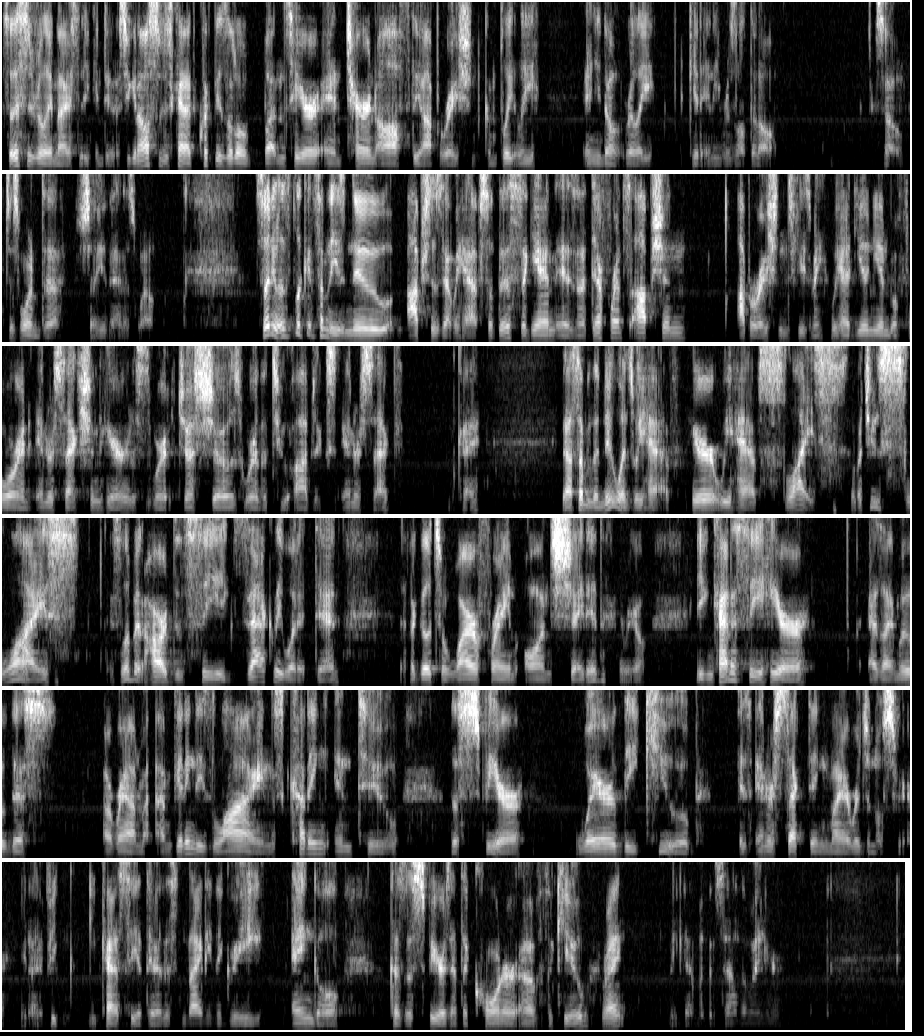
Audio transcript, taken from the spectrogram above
So this is really nice that you can do this. You can also just kind of click these little buttons here and turn off the operation completely, and you don't really get any result at all. So just wanted to show you that as well. So anyway, let's look at some of these new options that we have. So this again is a difference option, operation, excuse me. We had union before and intersection here. This is where it just shows where the two objects intersect. Okay. Now some of the new ones we have. Here we have slice. If I choose slice, it's a little bit hard to see exactly what it did. If I go to wireframe on shaded, here we go. You can kind of see here as I move this around, I'm getting these lines cutting into the sphere where the cube is intersecting my original sphere. You know, if you, you kind of see it there, this 90 degree angle, because the sphere is at the corner of the cube, right? Let me move this out of the way here.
